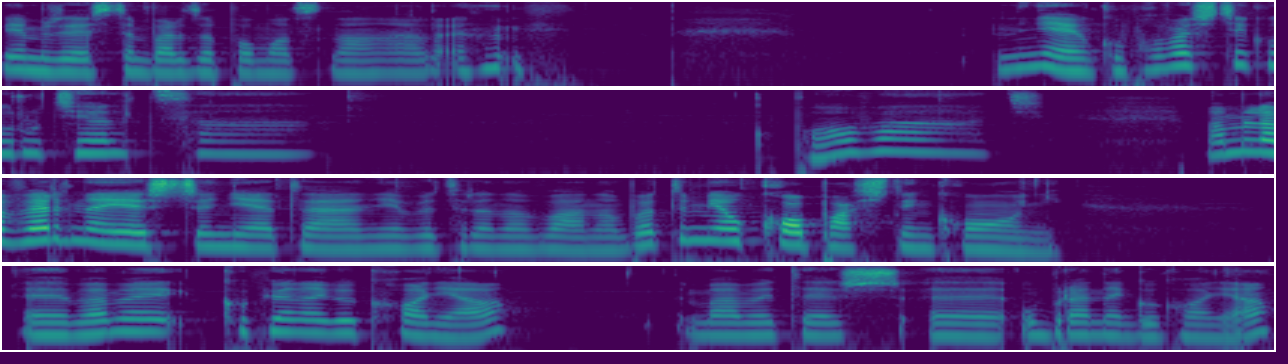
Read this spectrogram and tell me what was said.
Wiem, że jestem bardzo pomocna, ale... nie wiem, kupować tego rudzielca? Kupować? Mam lawernę jeszcze nie tę, nie wytrenowaną, bo ty miał kopać ten koń. E, mamy kupionego konia. Mamy też e, ubranego konia.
